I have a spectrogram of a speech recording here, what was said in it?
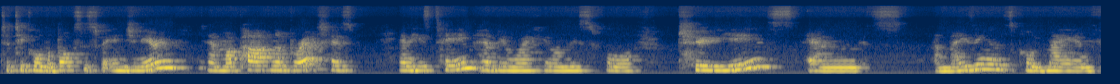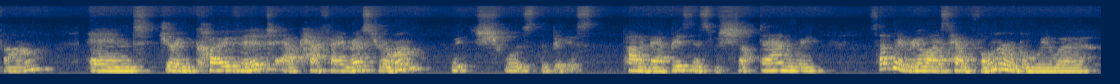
to tick all the boxes for engineering. And my partner Brett has and his team have been working on this for two years, and it's amazing. It's called Mayan Farm. And during COVID, our cafe restaurant, which was the biggest part of our business, was shut down. And we suddenly realised how vulnerable we were.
